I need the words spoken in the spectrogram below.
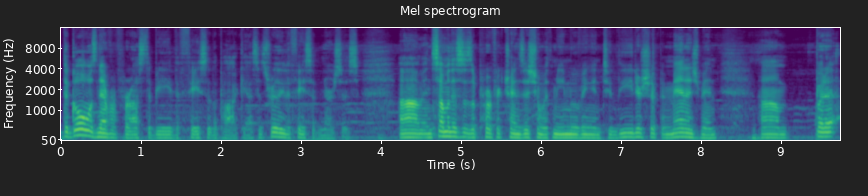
the goal was never for us to be the face of the podcast. It's really the face of nurses. Um, and some of this is a perfect transition with me moving into leadership and management. Um, but uh,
